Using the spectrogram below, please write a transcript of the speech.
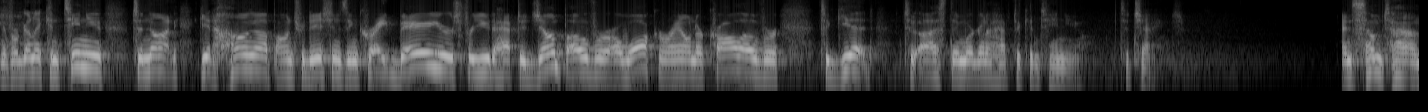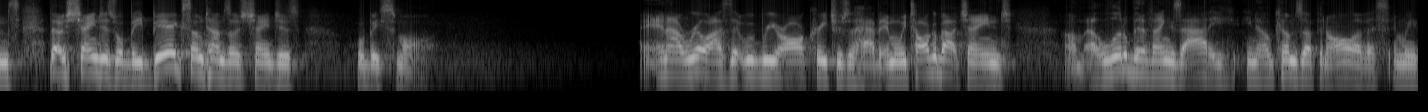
if we're going to continue to not get hung up on traditions and create barriers for you to have to jump over or walk around or crawl over to get to us, then we're going to have to continue to change. And sometimes those changes will be big, sometimes those changes will be small. And I realize that we are all creatures of habit. And when we talk about change, um, a little bit of anxiety, you know, comes up in all of us. And we,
